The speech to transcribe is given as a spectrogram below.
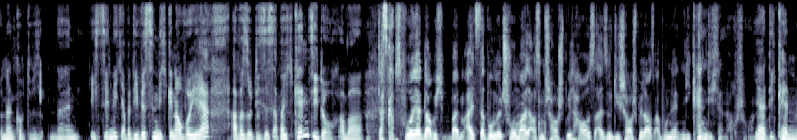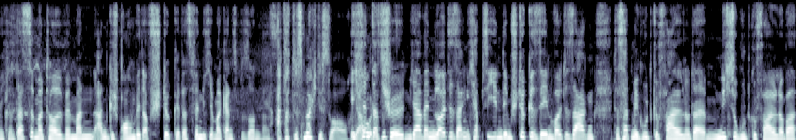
Und dann kommt immer so, nein, ich sie nicht, aber die wissen nicht genau woher, aber so dieses, aber ich kenne sie doch, aber Das gab's vorher, glaube ich, beim Alsterbummel schon mal aus dem Schauspielhaus. Also die Schauspielhausabonnenten, die kennen dich dann auch schon. ja, ne? die kennen mich und das ist immer toll, wenn man angesprochen wird auf Stücke, das finde ich immer ganz besonders. Ach, das, das möchtest du auch. Ich ja? finde das schön. Ja, wenn Leute sagen, ich habe sie in dem Stück gesehen, wollte sagen, das hat mir gut gefallen oder nicht so gut gefallen, aber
